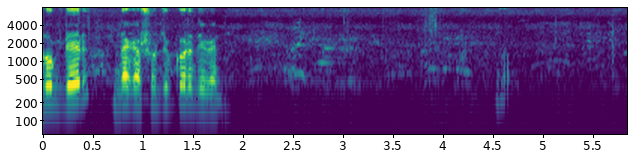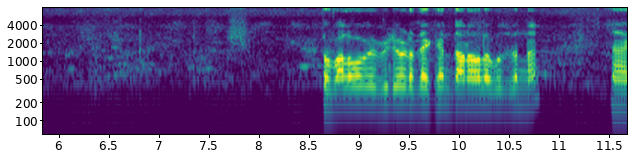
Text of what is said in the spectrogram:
লোকদের দেখার সুযোগ করে দিবেন। তো ভালোভাবে ভিডিওটা দেখেন তা নাহলে বুঝবেন না। হ্যাঁ,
